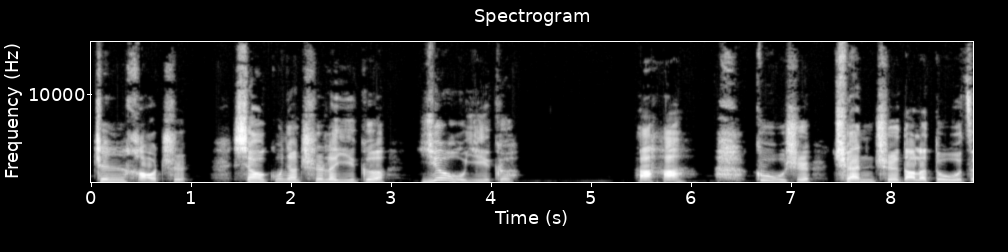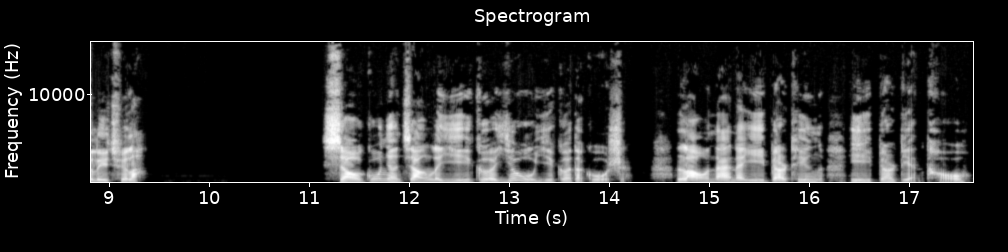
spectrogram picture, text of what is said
真好吃，小姑娘吃了一个又一个。哈哈，故事全吃到了肚子里去了。小姑娘讲了一个又一个的故事，老奶奶一边听一边点头，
